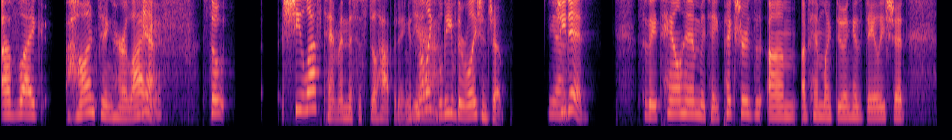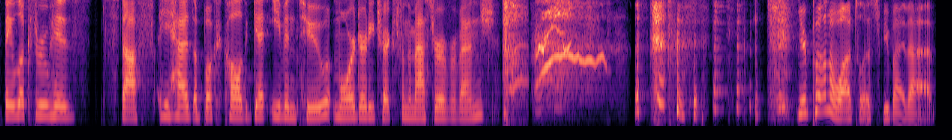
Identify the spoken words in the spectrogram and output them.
Of like haunting her life. So she left him, and this is still happening. It's not like leave the relationship. Yeah. She did. So they tail him, they take pictures um, of him like doing his daily shit. They look through his stuff. He has a book called Get Even 2 More Dirty Tricks from the Master of Revenge. You're put on a watch list if you buy that.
